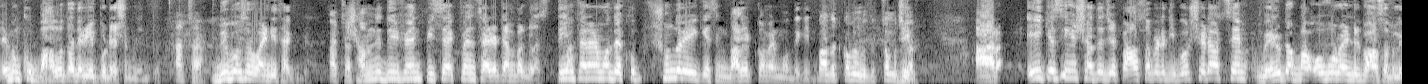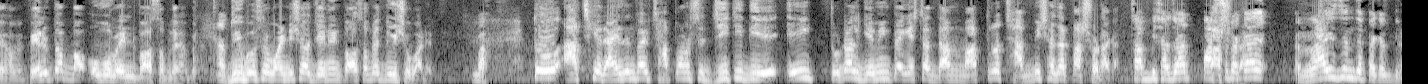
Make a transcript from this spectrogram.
এবং খুব ভালো তাদের রেপুটেশন কিন্তু। আচ্ছা। দুই বছর ওয়ারেন্টি থাকবে। আচ্ছা, আচ্ছা। সামনে দুই ফ্যান পিছে এক ফ্যান সাইডে টেম্পার গ্লাস তিন ফ্যানের মধ্যে খুব সুন্দর এই কেসিং বাজেট কমের মধ্যে কিন্তু। বাজেট কমের মধ্যে চমৎকার। আর এই কেসিং এর সাথে যে পাওয়ার সাপ্লাই দিব সেটা হচ্ছে ভ্যালুটপ বা ওভার ব্র্যান্ডের পাওয়ার সাপ্লাই হবে। ভ্যালুটপ বা ওভার ব্র্যান্ডের পাওয়ার সাপ্লাই হবে। দুই বছর ওয়ারেন্টি সহ জেনুইন পাওয়ার সাপ্লাই দুইশো ওয়াটের বাহ। তো আজকে রাইজেন ফাইভ ছাপ্পান্নশো জিটি দিয়ে এই টোটাল গেমিং প্যাকেজটার দাম মাত্র ছাব্বিশ হাজার পাঁচশো টাকা। ছাব্বিশ হাজার পাঁচশো টাকায় রাইজেন যে প্যাকেজ দিন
